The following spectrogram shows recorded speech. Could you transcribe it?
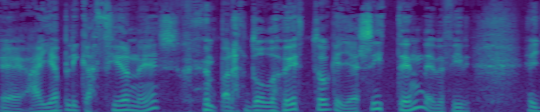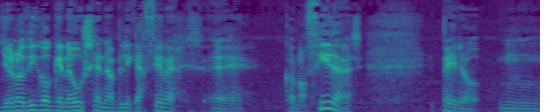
eh, hay aplicaciones para todo esto que ya existen, es decir, eh, yo no digo que no usen aplicaciones conocidas, pero mm,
